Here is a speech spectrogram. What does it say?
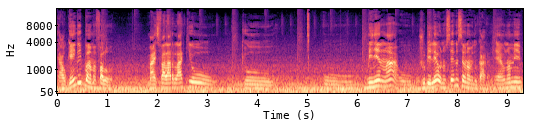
É alguém do Ibama falou. Mas falaram lá que o. Que o. O menino lá, o Jubileu, não sei, não sei o nome do cara. É o nome.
